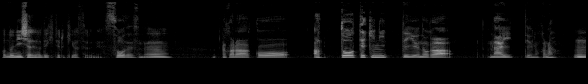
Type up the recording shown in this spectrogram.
この2社ではできてる気がするね。そうですね。だからこう圧倒的にっていうのがないっていうのかな。うんうんう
